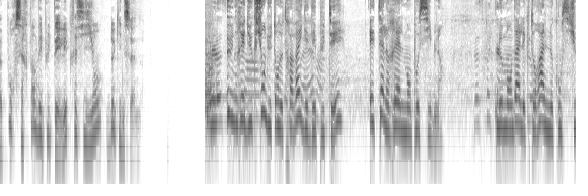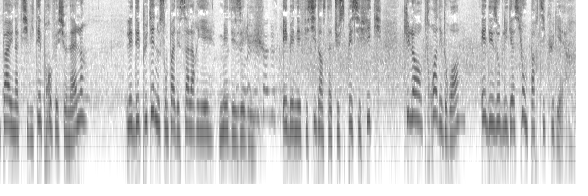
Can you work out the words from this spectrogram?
euh, pour certains députés. Les précisions de Kinson. Une réduction du temps de travail des députés est-elle réellement possible? Le mandat électoral ne constitue pas une activité professionnelle. Les députés ne sont pas des salariés, mais des élus, et bénéficient d'un statut spécifique qui leur octroie des droits et des obligations particulières.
